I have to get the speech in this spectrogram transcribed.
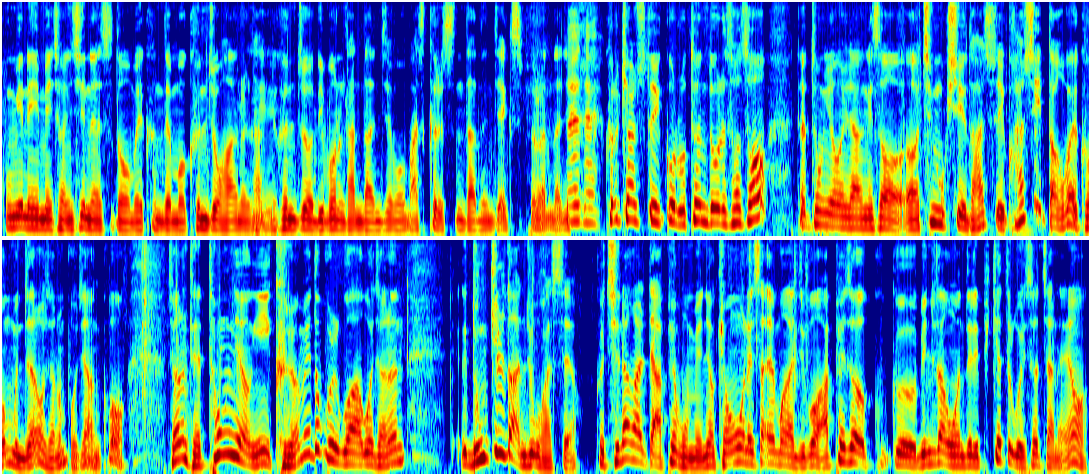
국민의힘의 전신에서도 예컨대 뭐 근조환을 단, 네. 근조 리본을 단다든지 뭐 마스크를 쓴다든지 엑스표를 한다든지 네네. 그렇게 할 수도 있고 로텐도에 서서 대통령을 향해서 어, 침묵 시위도 할 수 있고 할 수 있다고 봐요. 그건 문제라고 저는 보지 않고 저는 대통령이 그럼에도 불구하고 저는 눈길도 안 주고 갔어요. 그 지나갈 때 앞에 보면요. 경호원에 쌓여가지고 앞에서 그, 그 민주당 의원들이 피켓 들고 있었잖아요.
